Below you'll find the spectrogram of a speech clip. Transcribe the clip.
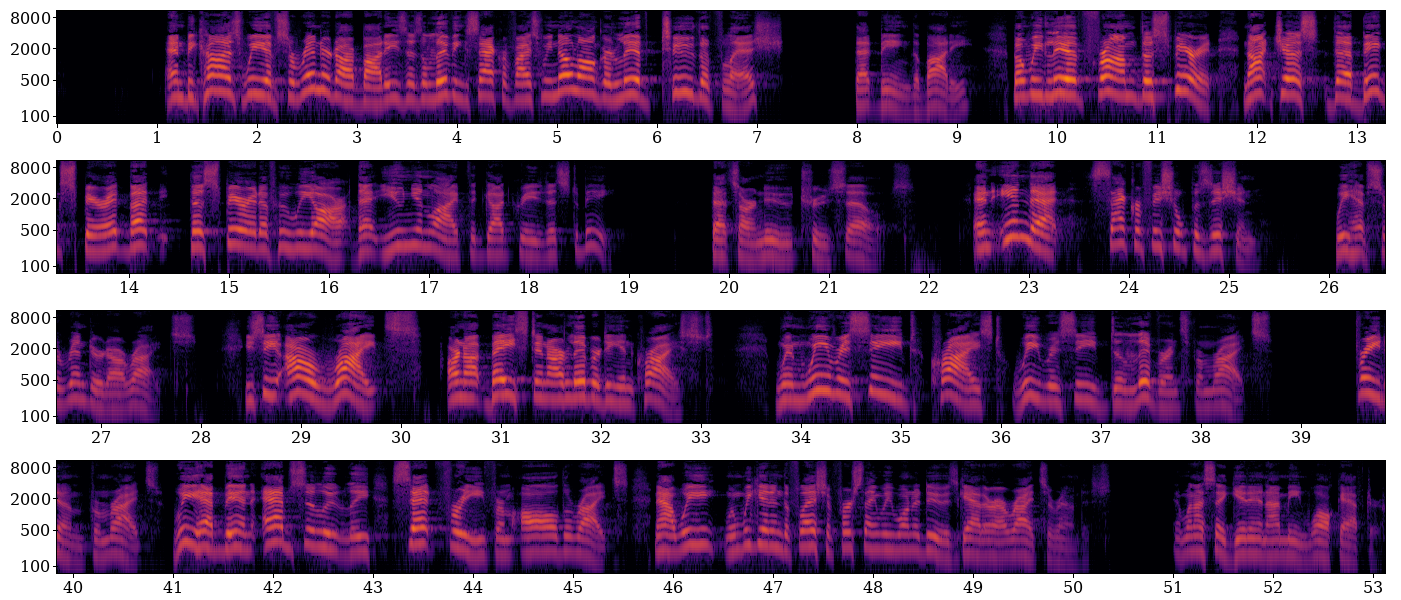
And because we have surrendered our bodies as a living sacrifice, we no longer live to the flesh, that being the body, but we live from the Spirit. Not just the big Spirit, but the Spirit of who we are, that union life that God created us to be. That's our new true selves. And in that sacrificial position, we have surrendered our rights. You see, our rights are not based in our liberty in Christ. When we received Christ, we received deliverance from rights, freedom from rights. We have been absolutely set free from all the rights. Now, we when we get in the flesh, the first thing we want to do is gather our rights around us. And when I say get in, I mean walk after.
